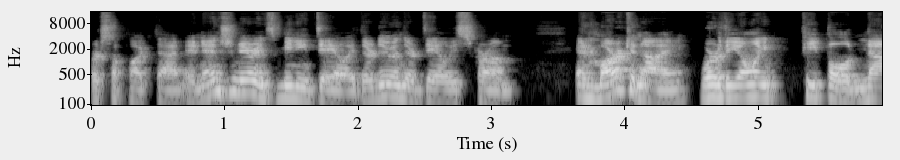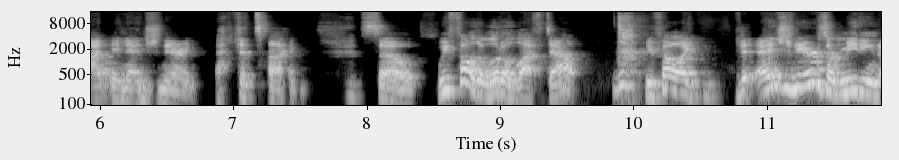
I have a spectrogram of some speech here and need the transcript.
or something like that. And engineering's meeting daily. They're doing their daily scrum. And Mark and I were the only people not in engineering at the time. So we felt a little left out we felt like the engineers are meeting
